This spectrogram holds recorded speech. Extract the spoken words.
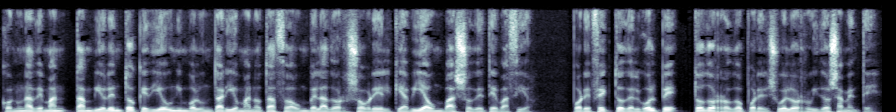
con un ademán tan violento que dio un involuntario manotazo a un velador sobre el que había un vaso de té vacío. Por efecto del golpe, todo rodó por el suelo ruidosamente.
